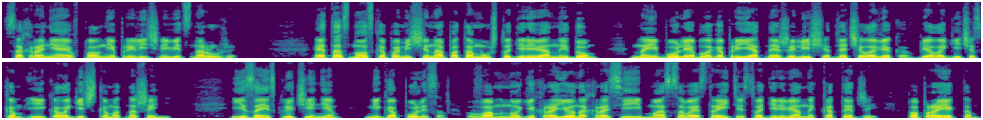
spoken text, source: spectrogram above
сохраняя вполне приличный вид снаружи. Эта сноска помещена потому, что деревянный дом наиболее благоприятное жилище для человека в биологическом и экологическом отношении. И за исключением мегаполисов во многих районах России массовое строительство деревянных коттеджей по проектам,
